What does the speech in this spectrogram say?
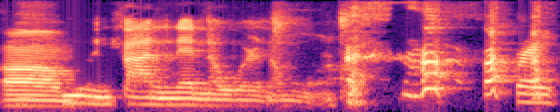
Um, you ain't finding that nowhere no more. right.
